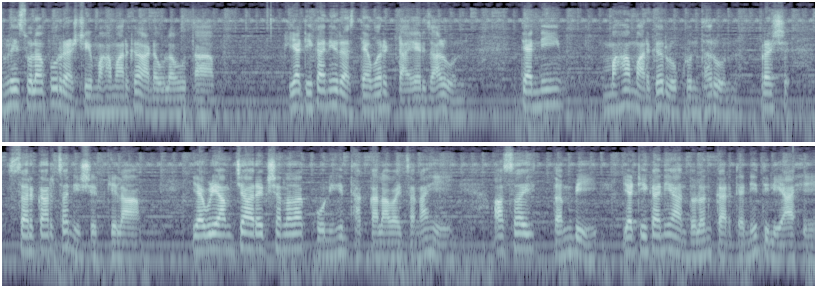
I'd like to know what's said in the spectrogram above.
धुळे सोलापूर राष्ट्रीय महामार्ग अडवला होता. या ठिकाणी रस्त्यावर टायर जाळून त्यांनी महामार्ग रोखून धरून प्रश सरकारचा निषेध केला. यावेळी आमच्या आरक्षणाला कोणीही धक्का लावायचा नाही असाही तंबी या ठिकाणी आंदोलनकर्त्यांनी दिली आहे.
